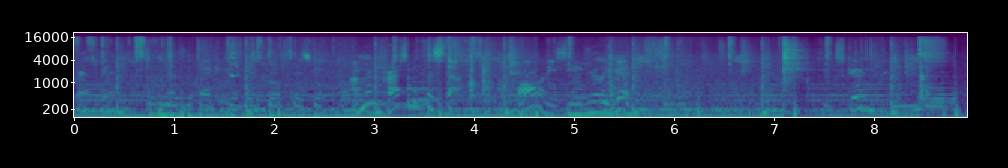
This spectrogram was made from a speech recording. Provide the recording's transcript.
frisbee. It does look like it is cool frisbee. I'm impressed with this stuff. The quality seems really good. Looks good.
